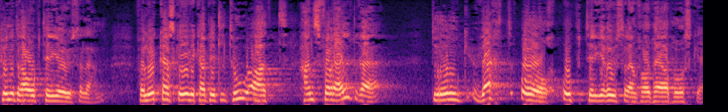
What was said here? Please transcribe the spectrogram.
kunne dra opp til Jerusalem. For Lukas skriver i kapittel 2 at hans foreldre drog hvert år opp til Jerusalem for å feire påske.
